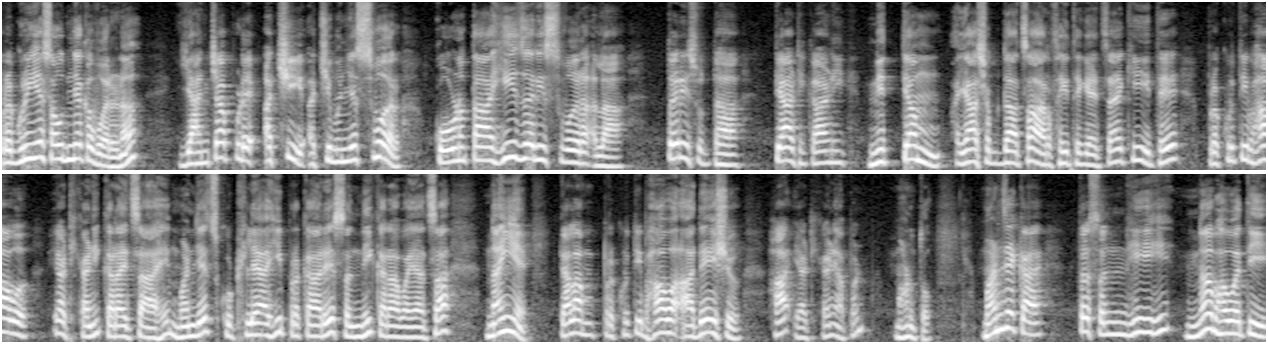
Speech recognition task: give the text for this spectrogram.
प्रगृह्य संज्ञक वर्ण यांच्यापुढे अची अची म्हणजे स्वर. कोणताही जरी स्वर आला तरीसुद्धा त्या ठिकाणी नित्यम या शब्दाचा अर्थ इथे घ्यायचा आहे की इथे प्रकृतिभाव या ठिकाणी करायचा आहे. म्हणजेच कुठल्याही प्रकारे संधी करावयाचा नाही आहे त्याला प्रकृतिभाव आदेश हा या ठिकाणी आपण म्हणतो. म्हणजे काय? तर संधी न भवती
